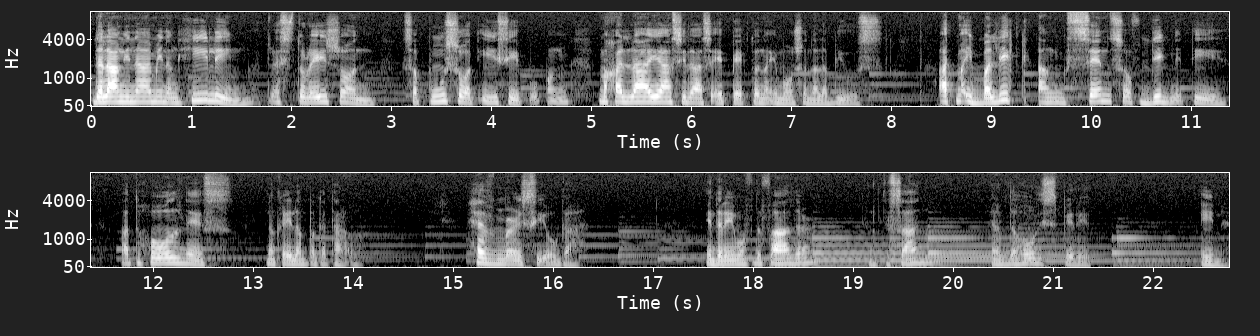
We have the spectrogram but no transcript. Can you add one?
Dalangin namin ang healing at restoration sa puso at isip upang makalaya sila sa epekto ng emotional abuse at maibalik ang sense of dignity at wholeness ng kailang pagkatao. Have mercy, O God. In the name of the Father, and of the Son, and of the Holy Spirit. Amen.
